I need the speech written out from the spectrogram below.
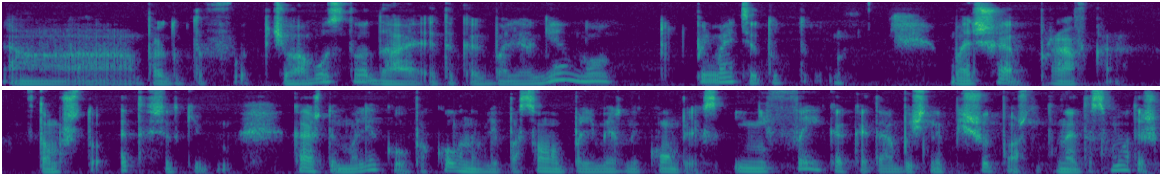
а, продуктов пчеловодства. Да, это как бы аллерген, но тут, понимаете, тут большая правка в том, что это все-таки каждая молекула упакована в липосомо-полимерный комплекс. И не фейк, как это обычно пишут, потому что ты на это смотришь,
